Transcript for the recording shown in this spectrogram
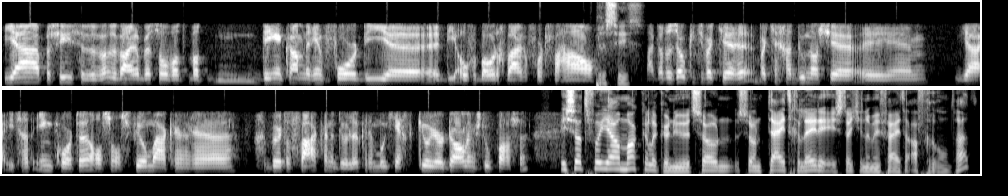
Ja, precies. Er waren best wel wat, wat dingen kwamen erin voor die, uh, die overbodig waren voor het verhaal. Precies. Maar dat is ook iets wat je, wat je gaat doen als je ja, iets gaat inkorten. Als, als filmmaker uh, gebeurt dat vaker natuurlijk. En dan moet je echt Kill Your Darlings toepassen. Is dat voor jou makkelijker nu het zo'n zo'n tijd geleden is dat je hem in feite afgerond had?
